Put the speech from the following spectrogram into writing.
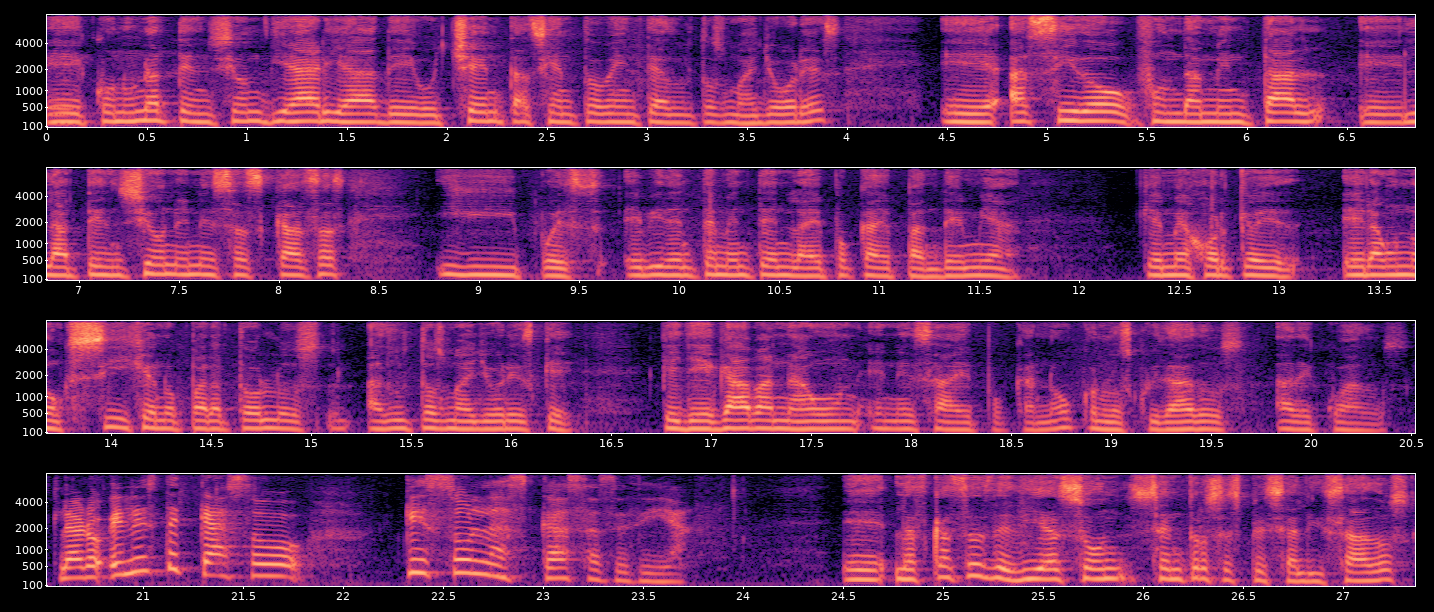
eh, con una atención diaria de 80 a 120 adultos mayores. Eh, ha sido fundamental eh, la atención en esas casas y pues evidentemente en la época de pandemia, qué mejor que era un oxígeno para todos los adultos mayores que, que llegaban aún en esa época, ¿no? Con los cuidados adecuados. Claro, en este caso, ¿qué son las casas de día? las casas de día son centros especializados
